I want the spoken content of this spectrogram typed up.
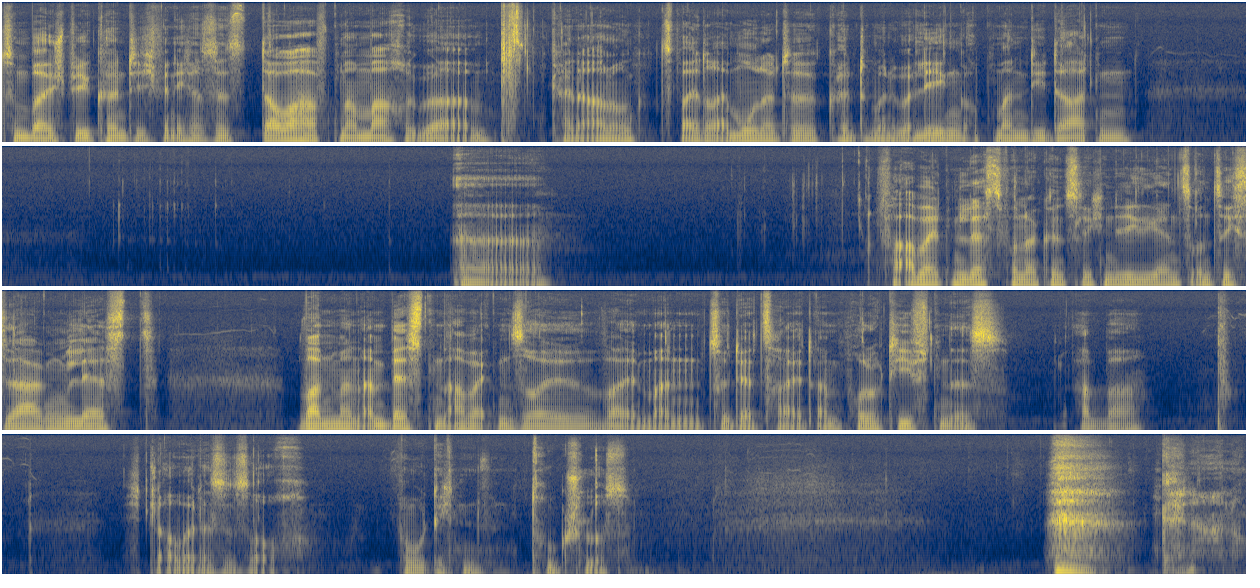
Zum Beispiel könnte ich, wenn ich das jetzt dauerhaft mal mache, über, keine Ahnung, zwei, drei Monate, könnte man überlegen, ob man die Daten äh, verarbeiten lässt von der künstlichen Intelligenz und sich sagen lässt, wann man am besten arbeiten soll, weil man zu der Zeit am produktivsten ist. Aber ich glaube, das ist auch vermutlich ein Trugschluss. Keine Ahnung.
